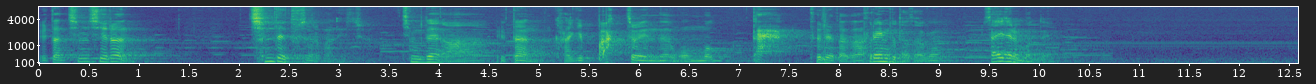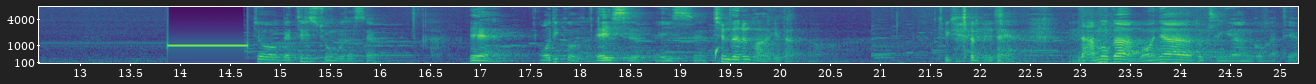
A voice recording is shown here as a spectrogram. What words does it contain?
일단 침실은 침대 투자를 많이 했죠. 침대 아 일단 각이 빡져 있는 원목 딱 틀에다가 프레임도 다 사고 사이즈는 뭔데요? 저 매트리스 좋은 거 샀어요? 예 어디 거? 에이스 에이스 침대는 과학이다. 정신 차려야지. 네. 나무가 뭐냐도 중요한 것 같아요.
